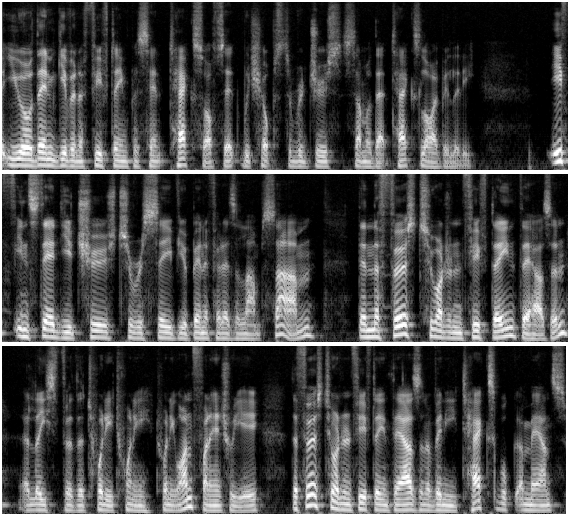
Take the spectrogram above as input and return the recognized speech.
but you're then given a 15% tax offset, which helps to reduce some of that tax liability. If instead you choose to receive your benefit as a lump sum, then the first 215,000, at least for the 2020-21 financial year, the first 215,000 of any taxable amounts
